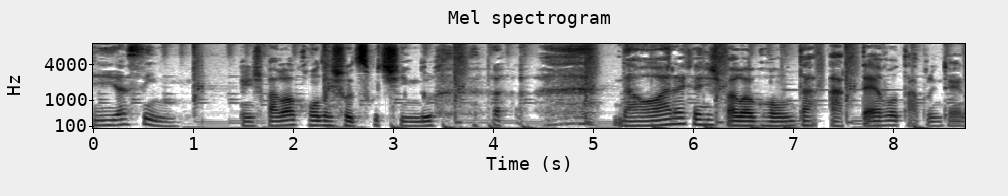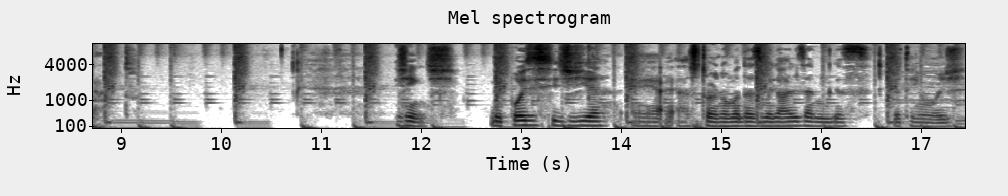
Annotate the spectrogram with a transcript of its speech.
E assim, a gente pagou a conta, a gente foi discutindo. da hora que a gente pagou a conta até voltar pro internato. Gente, depois desse dia, é, ela se tornou uma das melhores amigas que eu tenho hoje.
